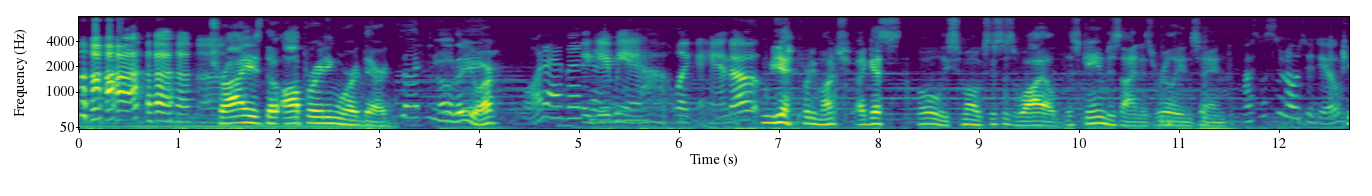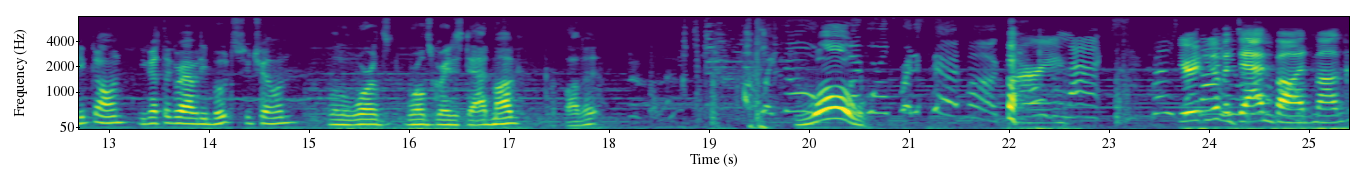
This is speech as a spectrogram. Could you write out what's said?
Try is the operating word there. Oh, there you are. Whatever. They gave me a like a handout. Yeah, pretty much. I guess. Holy smokes, this is wild. This game design is really insane. Am I supposed to know what to do? Keep going. You got the gravity boots. You chilling. Little world's world's greatest dad mug. Love it. Wait, no! Whoa! My world's greatest dad mug! Sorry. Relax. You're, you have a dad bod mug.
